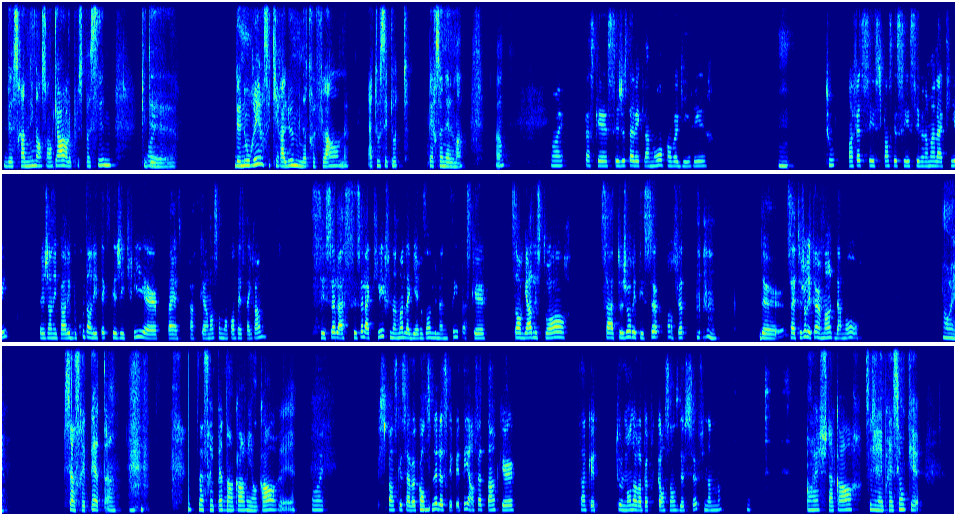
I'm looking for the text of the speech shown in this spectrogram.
de se ramener dans son cœur le plus possible, puis de, de nourrir ce qui rallume notre flamme à tous et toutes, personnellement. Hein? Oui, parce que c'est juste avec l'amour qu'on va guérir mm. tout. En fait, je pense que c'est vraiment la clé. Euh, j'en ai parlé beaucoup dans les textes que j'écris, euh, ben, particulièrement sur mon compte Instagram. C'est ça, la, ça la clé finalement de la guérison de l'humanité parce que si on regarde l'histoire, ça a toujours été ça, en fait. ça a toujours été un manque d'amour. Oui. Puis ça se répète, hein? ça se répète encore et encore. Oui. Puis je pense que ça va continuer de se répéter, en fait, tant que tant que tout le monde n'aura pas pris conscience de ça, finalement. Oui, je suis d'accord. j'ai l'impression que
